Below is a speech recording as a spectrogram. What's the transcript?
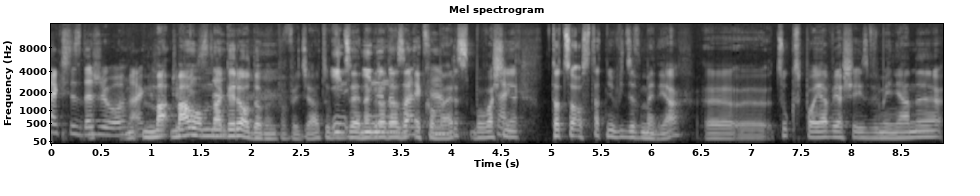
tak się zdarzyło. Tak, Ma, małą nagrodą bym powiedział. Tu I, widzę nagroda za e-commerce, bo właśnie tak. to, co ostatnio widzę w mediach, e, CUKS pojawia się i jest wymieniany e,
